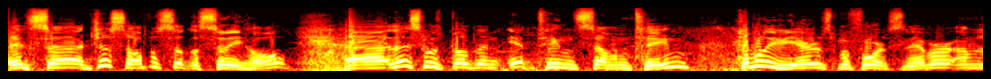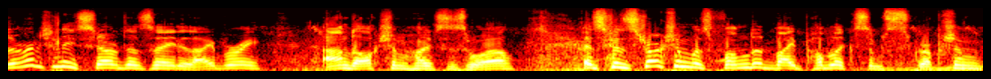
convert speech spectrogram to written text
It's uh, just opposite the City Hall. Uh, this was built in 1817, a couple of years before its neighbour, and it originally served as a library and auction house as well. Its construction was funded by public subscription.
